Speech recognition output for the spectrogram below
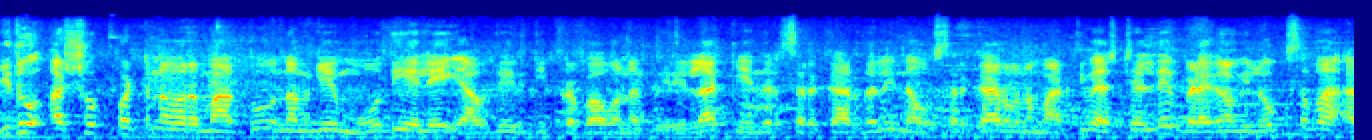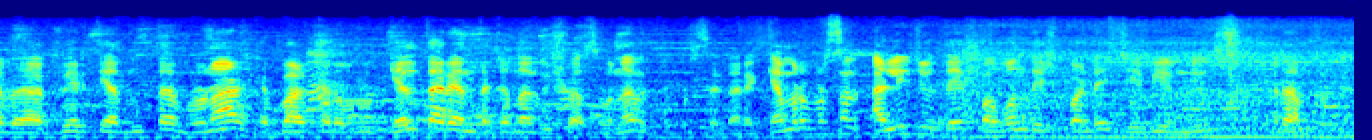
ಇದು ಅಶೋಕ್ ಪಟ್ಟಣವರ ಮಾತು. ನಮಗೆ ಮೋದಿ ಅಲೆ ಯಾವುದೇ ರೀತಿ ಪ್ರಭಾವವನ್ನು ಬೀರಿಲ್ಲ. ಕೇಂದ್ರ ಸರ್ಕಾರದಲ್ಲಿ ನಾವು ಸರ್ಕಾರವನ್ನು ಮಾಡ್ತೀವಿ. ಅಷ್ಟೇ ಅಲ್ಲದೆ ಬೆಳಗಾವಿ ಲೋಕಸಭಾ ಅಭ- ಅಭ್ಯರ್ಥಿಯಾದಂಥ ಮೃಣಾಲ್ ಹೆಬ್ಬಾಳ್ಕರ್ ಅವರು ಗೆಲ್ತಾರೆ ಅಂತಕ್ಕಂಥ ವಿಶ್ವಾಸವನ್ನು ವ್ಯಕ್ತಪಡಿಸಿದ್ದಾರೆ. ಕ್ಯಾಮರಾ ಪರ್ಸನ್ ಅಲ್ಲಿ ಜೊತೆ Pavan Deshpande, J B M news, Ramdurg.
